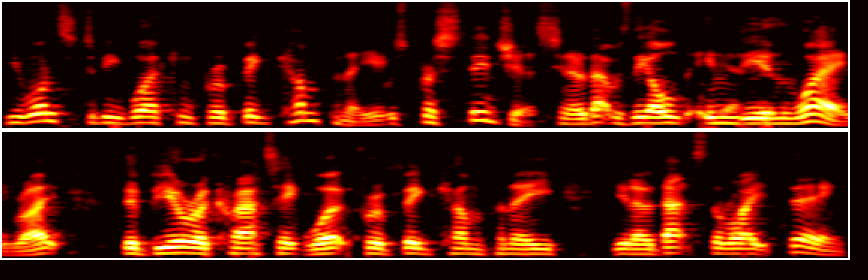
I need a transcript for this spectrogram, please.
you wanted to be working for a big company. It was prestigious. You know, that was the old Indian yes. way, right? The bureaucratic work for a big company, you know, that's the right thing.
